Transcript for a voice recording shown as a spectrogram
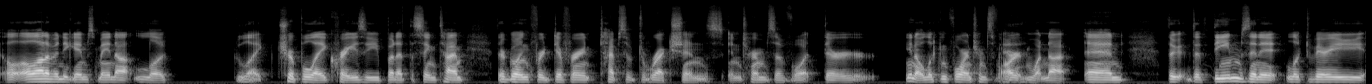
a, a lot of indie games may not look like AAA crazy, but at the same time, they're going for different types of directions in terms of what they're you know looking for in terms of Yeah. art and whatnot. And the the themes in it looked very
